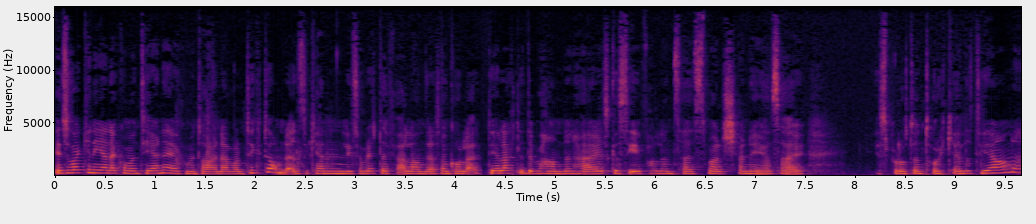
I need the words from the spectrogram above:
I så fall kan ni gärna kommentera ner i kommentarerna vad ni tyckte om den. Så kan ni liksom berätta för alla andra som kollar. Jag har lagt lite på handen här. Jag ska se ifall den så här smudgar när jag så här... Jag ska låta den torka lite grann.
